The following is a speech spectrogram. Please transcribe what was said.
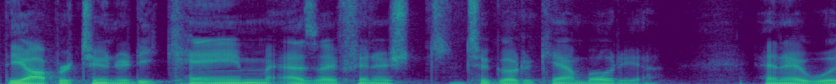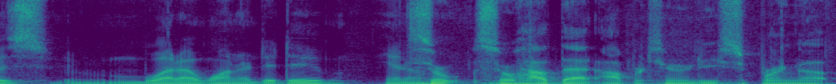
the opportunity came as I finished to go to Cambodia, and it was what I wanted to do. You know. So, so how'd that opportunity spring up?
